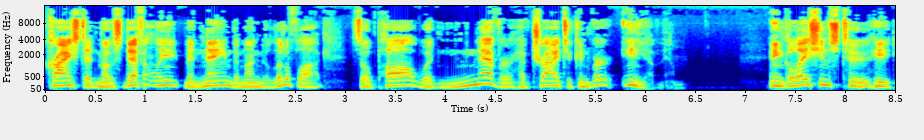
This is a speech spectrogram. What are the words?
Christ had most definitely been named among the little flock, so Paul would never have tried to convert any of them. In Galatians 2, he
